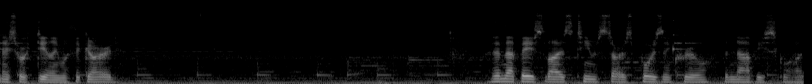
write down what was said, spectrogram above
Nice work dealing with the guard. Within that base lies Team Star's poison crew, the Navi squad.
